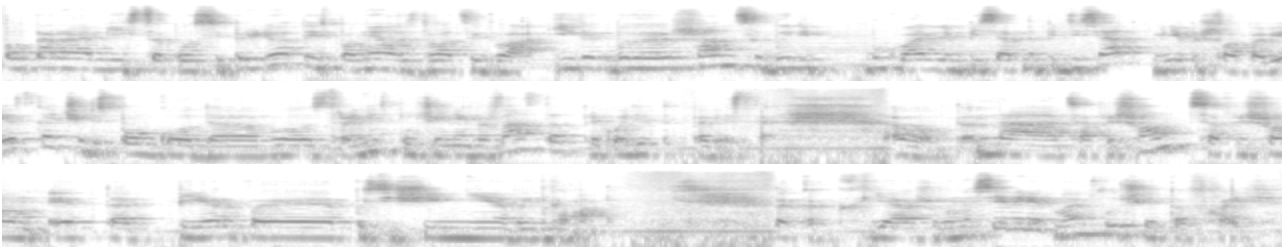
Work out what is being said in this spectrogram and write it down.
полтора месяца после прилета исполнялось 22. И как бы шансы были буквально 50 на 50. Мне пришла повестка, через полгода в стране с получения гражданства приходит повестка. Вот, на Цафришон. Цафришон — это первое посещение военкомата. Так как я живу на севере, в моем случае это в Хайфе.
